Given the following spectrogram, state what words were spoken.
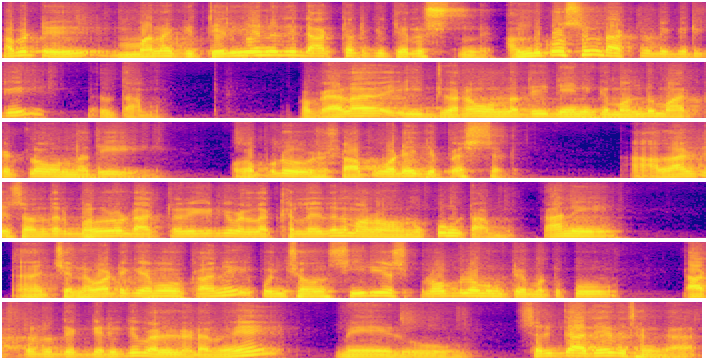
కాబట్టి మనకి తెలియనిది డాక్టర్కి తెలుస్తుంది. అందుకోసం డాక్టర్ దగ్గరికి వెళ్తాము. ఒకవేళ ఈ జ్వరం ఉన్నది దీనికి మందు మార్కెట్లో ఉన్నది ఒకప్పుడు షాపు వాడే చెప్పేస్తాడు. అలాంటి సందర్భంలో డాక్టర్ దగ్గరికి వెళ్ళక్కర్లేదని మనం అనుకుంటాము. కానీ చిన్నవాటికేమో చిన్నవాటికి ఏమో కానీ కొంచెం సీరియస్ ప్రాబ్లం ఉంటే మటుకు డాక్టర్ దగ్గరికి వెళ్ళడమే మేలు. సరిగ్గా అదే విధంగా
